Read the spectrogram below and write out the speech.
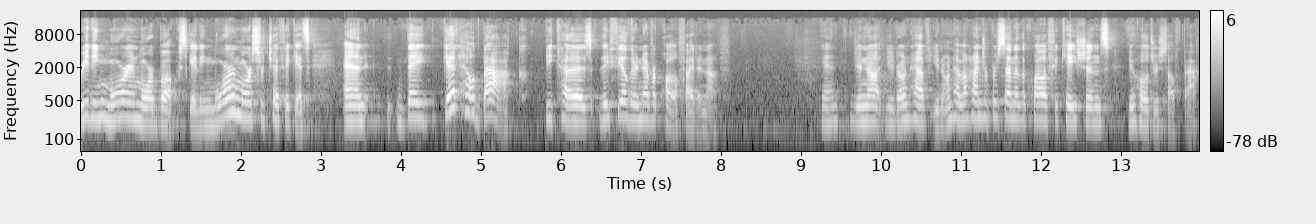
reading more and more books, getting more and more certificates, and they get held back because they feel they're never qualified enough. Again, you're not, you don't have, you don't have 100% of the qualifications, you hold yourself back.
